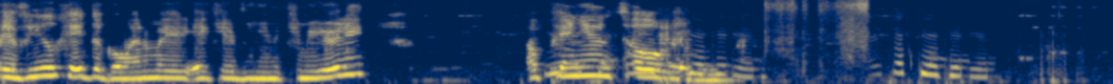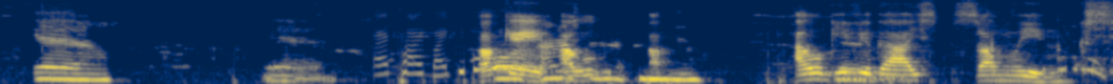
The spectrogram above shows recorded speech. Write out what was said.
if you hate the Go Anime AKB in the community, opinion yeah, I stuck- I stuck to opinion. I stuck to opinion. Yeah. Yeah. Anti Mikey Boy? Okay, oh, I will. unrestricted. Uh, I will give you guys some links.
